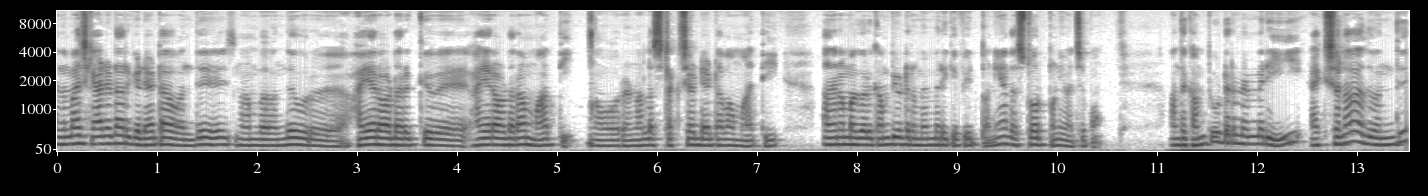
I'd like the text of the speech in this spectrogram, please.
அந்த மாதிரி ஸ்கேட்டர்டாக இருக்க டேட்டா வந்து நம்ம வந்து ஒரு ஹையர் ஆர்டருக்கு ஹையர் ஆர்டராக மாற்றி ஒரு நல்ல ஸ்ட்ரக்சர் டேட்டாவாக மாற்றி அதை நமக்கு ஒரு கம்ப்யூட்டர் மெமரிக்கு ஃபீட் பண்ணி அதை ஸ்டோர் பண்ணி வச்சுப்போம். அந்த கம்ப்யூட்டர் மெமரி ஆக்சுவலாக அது வந்து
